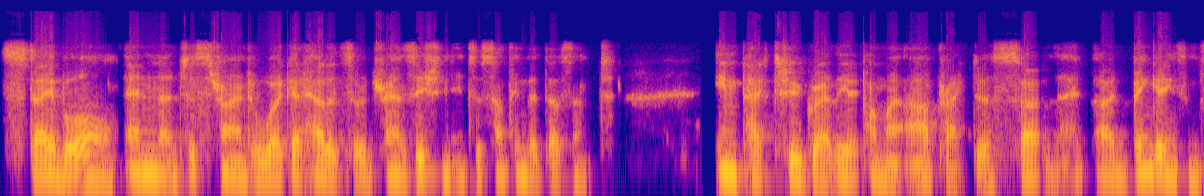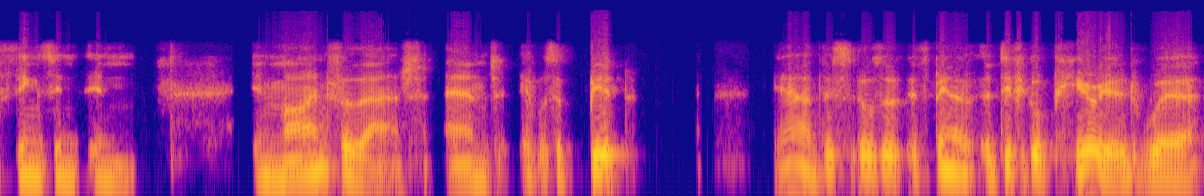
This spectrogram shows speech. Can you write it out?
stable and just trying to work out how to sort of transition into something that doesn't impact too greatly upon my art practice. So I'd been getting some things in in in mind for that, and it was a bit yeah, this it was a, it's been a, a, difficult period where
